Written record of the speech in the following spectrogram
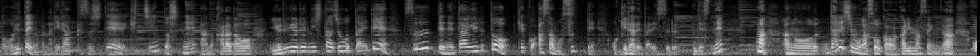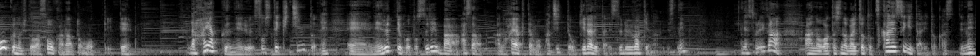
う、どう言ったらいいのかな、リラックスして、きちんとしね、あの、体をゆるゆるにした状態で、スーって寝てあげると、結構朝もスッて起きられたりするんですね。まあ、あの、誰しもがそうか分かりませんが、多くの人はそうかなと思っていて、で早く寝る。そしてきちんとね、えー、寝るってことすれば、朝、あの、早くてもパチッて起きられたりするわけなんですね。で、それが、あの、私の場合ちょっと疲れすぎたりとかしてね、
